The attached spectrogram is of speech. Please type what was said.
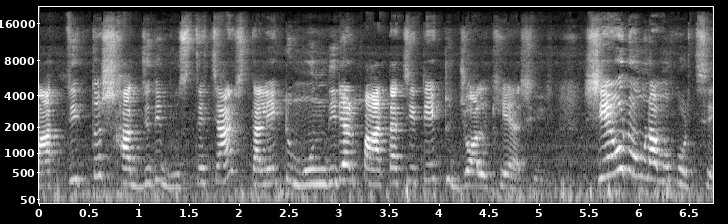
মাতৃত্ব স্বাদ যদি বুঝতে চাস, তাহলে একটু মন্দিরের পাটা চেটে একটু জল খেয়ে আসিস। সেও নোংরামো করছে,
